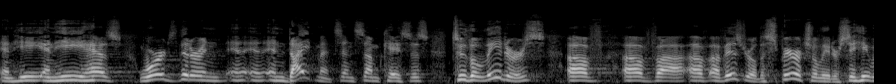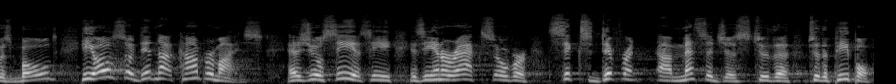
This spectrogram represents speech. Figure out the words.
And he, and he has words that are in, in, in indictments in some cases to the leaders of, of, uh, of, of Israel, the spiritual leaders. See, he was bold. He also did not compromise as you'll see as he, as he interacts over six different uh, messages to the, to the people,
